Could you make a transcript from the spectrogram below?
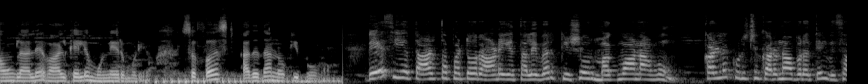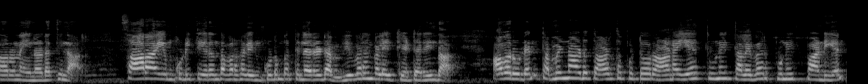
அவங்களால வாழ்க்கையில் முன்னேற முடியும். ஸோ ஃபர்ஸ்ட் அதுதான் நோக்கி போவோம். தேசிய தாழ்த்தப்பட்டோர் ஆணைய தலைவர் கிஷோர் மக்வானாவும் கள்ளக்குறிச்சி கருணாபுரத்தில் விசாரணை நடத்தினார். சாராயம் குடித்து இறந்தவர்களின் குடும்பத்தினரிடம் விவரங்களை கேட்டறிந்தார். அவருடன் தமிழ்நாடு தாழ்த்தப்பட்டோர் ஆணைய துணைத் தலைவர் புனித் பாண்டியன்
